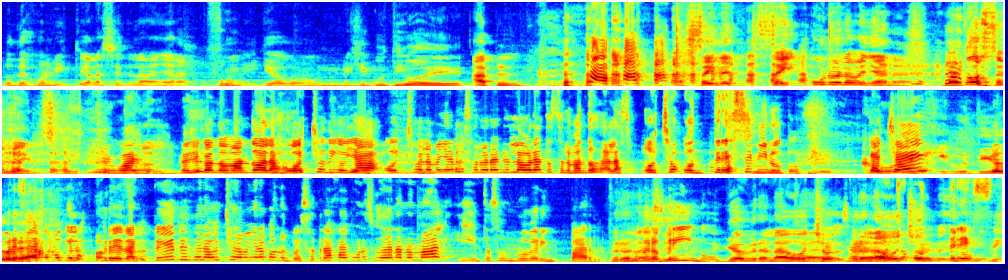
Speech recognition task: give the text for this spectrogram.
los dejo listos y a las 6 de la mañana, ¡fum! Y quedo como un ejecutivo de Apple. a las 6 de, 6, 1 de la mañana, 12 mails. Igual, no, yo cuando mando a las 8, digo ya 8 de la mañana es el horario laboral, entonces lo mando a las 8 con 13 minutos. ¿Cachai? ejecutivo Que parece de- como que los redacté desde las 8 de la mañana cuando empecé a trabajar con una ciudadana normal y entonces un número impar, Pero un número las- primo. Claro, pero a las 8, Claro, pero a las 8 8 con 13,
